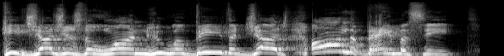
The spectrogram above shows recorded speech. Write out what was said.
He judges the one who will be the judge on the Bema seat.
